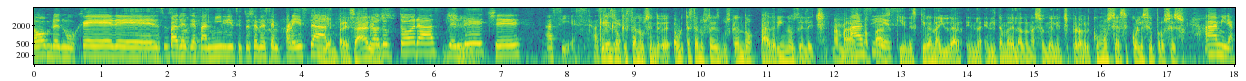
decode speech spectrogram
hombres, mujeres, padres de familia, instituciones, empresas. Y empresarios. Productoras de leche. Así es. ¿Qué es, lo que están haciendo? Eh, ahorita están ustedes buscando padrinos de leche, mamás, papás, quienes quieran ayudar en, en, el tema de la donación de leche. Pero a ver, ¿cómo se hace? ¿Cuál es el proceso? Ah, mira,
